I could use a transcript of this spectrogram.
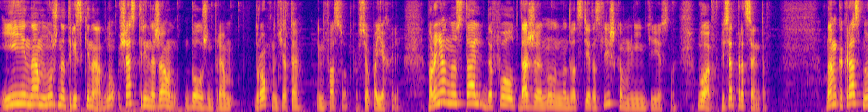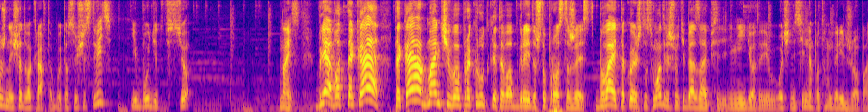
И нам нужно три скина. Ну, сейчас три ножа он должен прям дропнуть. Это инфа сотка. Все, поехали. Вороненную сталь, дефолт. Даже, ну, на 20 это слишком, мне интересно. Вот, 50%. Нам как раз нужно еще два крафта будет осуществить. И будет все... Nice. Nice. Бля, вот такая, такая обманчивая прокрутка этого апгрейда, что просто жесть. Бывает такое, что смотришь, у тебя запись не идет, и очень сильно потом горит жопа.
